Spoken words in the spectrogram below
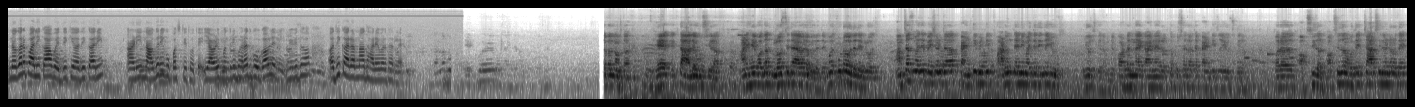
नगरपालिका वैद्यकीय अधिकारी आणि नागरिक उपस्थित होते. यावेळी मंत्री भरत गोगावलेंनी विविध अधिकाऱ्यांना धारेवर धरले. नव्हता. हे एक तर आले उशिरा. आणि हे बोलतात ग्लोव्ह तिथे अवेलेबल होते. मग कुठं होते ते ग्लोव्ह आमच्याच माहिती पेशंटच्या पॅन्टी बिंटी फाडून त्यांनी माहिती तिथे यूज यूज केलं. म्हणजे कॉटन नाही काय नाही रक्त पुसायला त्या पॅन्टीचं यूज केलं. परत ऑक्सिजन ऑक्सिजन होते चार सिलेंडर होते.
